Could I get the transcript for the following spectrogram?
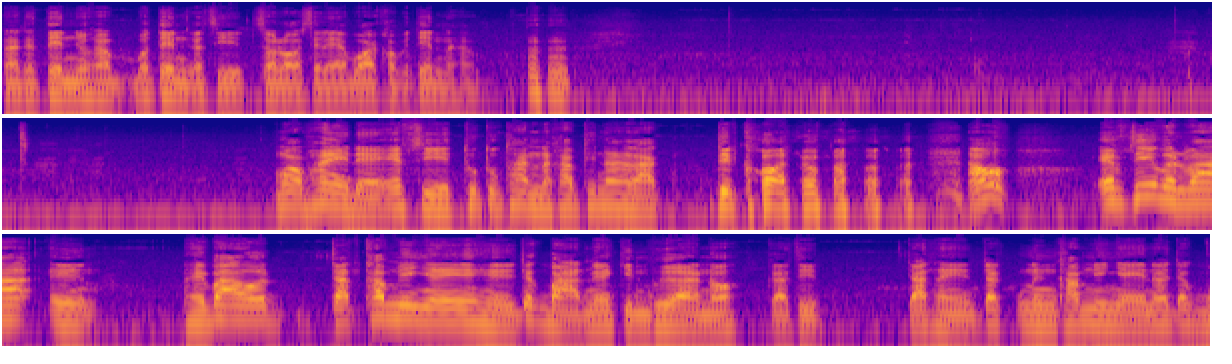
น่าจะเต้นอยู่ครับว่าเต้นกับสีสลอเซแลบอดเขาไปเต้นนะครับมอบให้แด่เอฟซีทุก ๆ ท่านนะครับ ที่น่ารักติดคอหรือเปล่าเอา เอฟซีเพิ่นว่าเออให้เบาจัดคำใหญ่ๆให้จักบาทเนี่ยกินเพื่อเนาะกะสิจัดให้จักหนึ่งคำใหญ่ๆเนาะจักโบ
